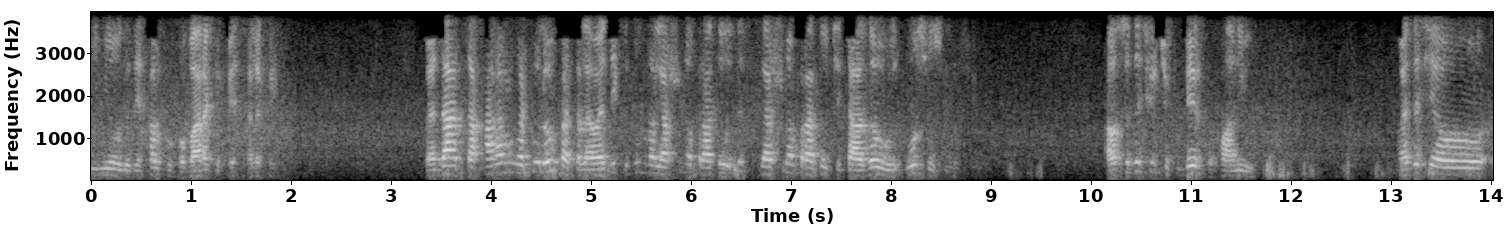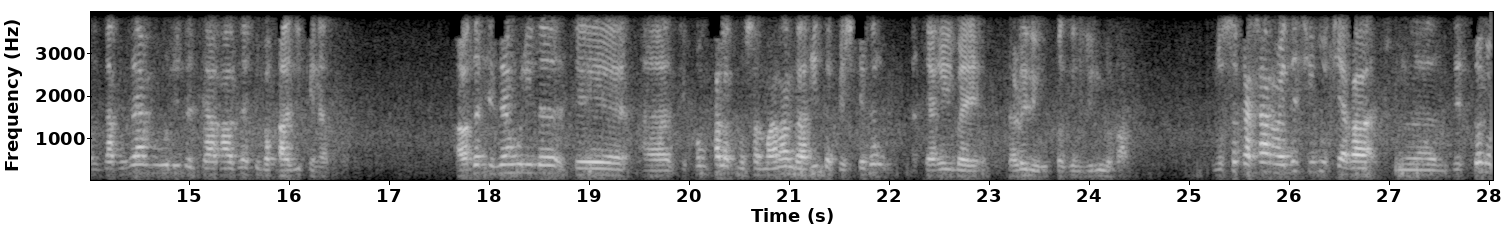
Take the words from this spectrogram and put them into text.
کینی او د خلکو په باره کې فیصله کوي په دا څخه موږ ټول او کتل و دي چې کوم لاشونه پراته و د لاشونه پراته چې تازه و اوس اوس او څه چې ډېر خواني پدې چې او دغه ځای مو ولید چې هغه ځای چې په قاضي کې نه او دا چې ځای ولید چې چې کوم خلک مسلمانان دغه ته پیش کېدل چې هغه به تړلي وو په زنجیرونو باندې نو څه کسان وایي چې وو چې هغه د ستونو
